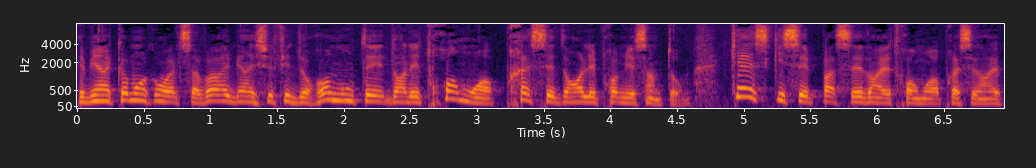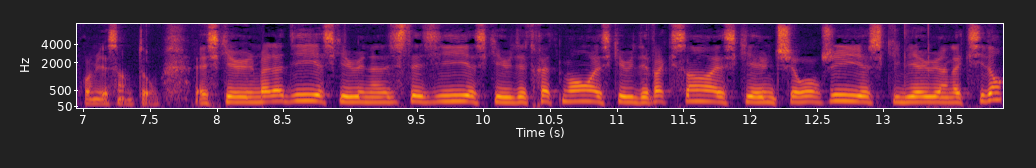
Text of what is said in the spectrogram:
eh bien, comment qu'on va le savoir Eh bien, il suffit de remonter dans les trois mois précédents les premiers symptômes. Qu'est-ce qui s'est passé dans les trois mois précédents les premiers symptômes Est-ce qu'il y a eu une maladie Est-ce qu'il y a eu une anesthésie Est-ce qu'il y a eu des traitements Est-ce qu'il y a eu des vaccins Est-ce qu'il y a eu une chirurgie Est-ce qu'il y a eu un accident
